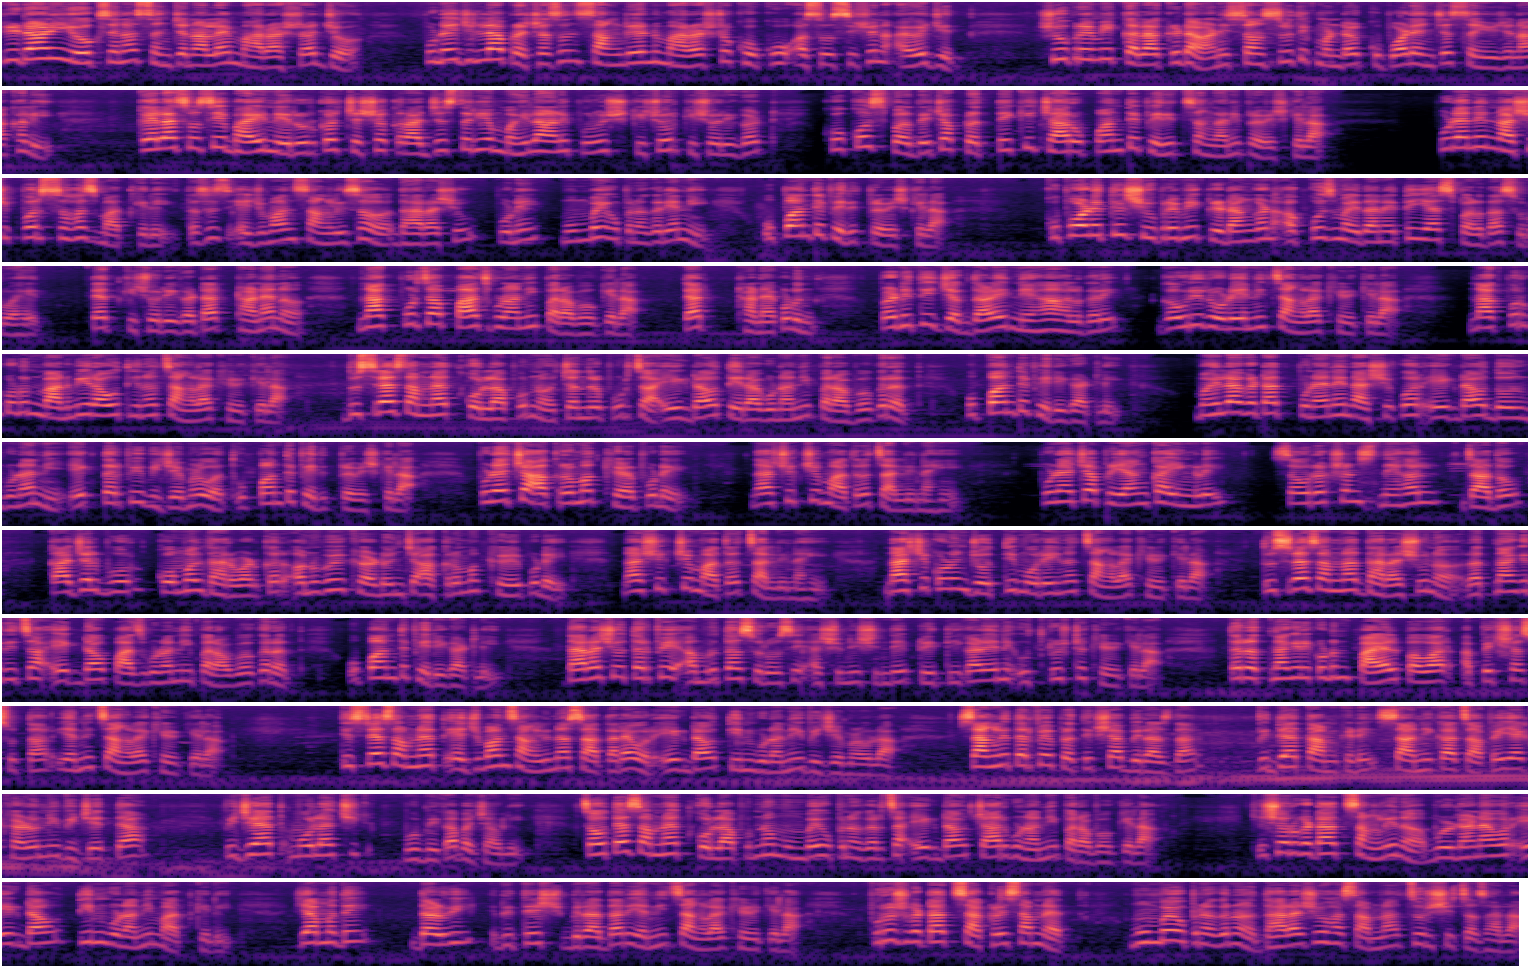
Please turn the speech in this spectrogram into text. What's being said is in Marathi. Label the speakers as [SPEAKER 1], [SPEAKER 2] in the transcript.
[SPEAKER 1] क्रीडा आणि योगसेना संचालनालय महाराष्ट्र राज्य. पुणे जिल्हा प्रशासन सांगली आणि महाराष्ट्र खो खो असोसिएशन आयोजित शिवप्रेमी कला क्रीडा आणि सांस्कृतिक मंडळ कुपवाड यांच्या संयोजनाखाली कैलासवासी भाई नेरुरकर चषक राज्यस्तरीय महिला आणि पुरुष किशोर किशोरी गट खो खो स्पर्धेच्या प्रत्येकी चार उपांत्य फेरीत संघांनी प्रवेश केला. पुण्याने नाशिकवर सहज मात केली. तसेच यजमान सांगलीसह धाराशिव पुणे मुंबई उपनगर यांनी उपांत्य फेरीत प्रवेश केला. कुपवाड येथील शिवप्रेमी क्रीडांगण अकुज मैदान येथे या स्पर्धा सुरू आहेत. त्यात किशोरी गटात ठाण्यानं नागपूरचा पाच गुणांनी पराभव केला. त्यात ठाण्याकडून प्रणिती जगदाळे नेहा हलगरे गौरी रोडे यांनी चांगला खेळ केला. नागपूरकडून मानवी राऊत हिनं चांगला खेळ केला. दुसऱ्या सामन्यात कोल्हापूरनं चंद्रपूरचा एक डाव तेरा गुणांनी पराभव करत उपांत्य फेरी गाठली. महिला गटात पुण्याने नाशिकवर एक डाव दोन गुणांनी एकतर्फी विजय मिळवत उपांत्य फेरीत प्रवेश केला. पुण्याच्या आक्रमक खेळपुढे नाशिकची मात्र चालली नाही. पुण्याच्या प्रियांका इंगळे संरक्षण स्नेहल जाधव काजल भोर कोमल धारवाडकर अनुभवी खेळाडूंच्या आक्रमक खेळीपुढे नाशिकची मात्र चालली नाही. नाशिककडून ज्योती मोरे हिनं चांगला खेळ केला. दुसऱ्या सामन्यात धाराशिवनं रत्नागिरीचा एक डाव पाच गुणांनी पराभव करत उपांत्य फेरी गाठली. धाराशिवतर्फे अमृता सुरोसे अश्विनी शिंदे प्रीती काळे यांनी उत्कृष्ट खेळ केला. तर रत्नागिरीकडून पायल पवार अपेक्षा सुतार यांनी चांगला खेळ केला. तिसऱ्या सामन्यात यजमान सांगलीनं साताऱ्यावर एक डाव तीन गुणांनी विजय मिळवला. सांगलीतर्फे प्रतीक्षा बिराजदार विद्या तामखेडे सानिका चाफे या खेळाडूंनी विजेत्या विजयात मोलाची भूमिका बजावली. चौथ्या सामन्यात कोल्हापूरनं मुंबई उपनगरचा एक डाव चार गुणांनी पराभव केला. किशोर गटात सांगलीनं बुलढाण्यावर एक डाव तीन गुणांनी मात केली. यामध्ये दळवी रितेश बिरादार यांनी चांगला खेळ केला. पुरुष गटात साखळी सामन्यात मुंबई उपनगरनं धाराशिव हा सामना चुरशीचा झाला.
